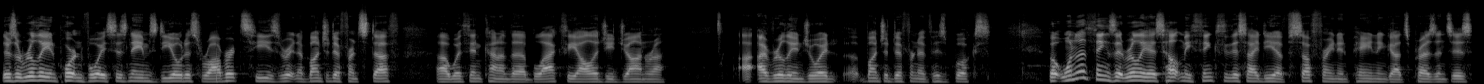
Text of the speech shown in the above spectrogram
There's a really important voice. His name's Deotis Roberts. He's written a bunch of different stuff uh, within kind of the black theology genre. I- I've really enjoyed a bunch of different of his books. But one of the things that really has helped me think through this idea of suffering and pain in God's presence is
